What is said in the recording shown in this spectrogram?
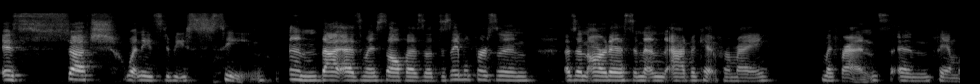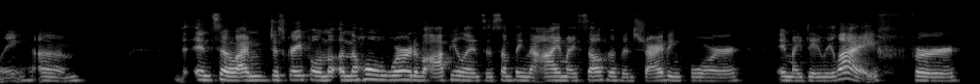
is such what needs to be seen and that as myself as a disabled person as an artist and an advocate for my my friends and family. Um, and so I'm just grateful. And the, and the whole word of opulence is something that I myself have been striving for in my daily life for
